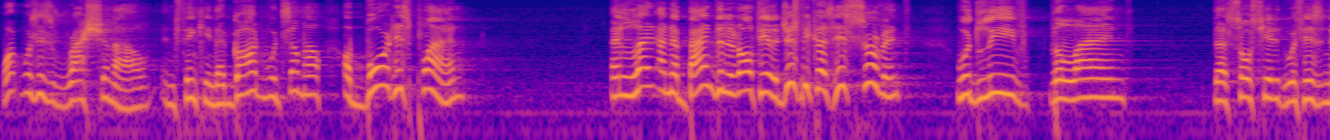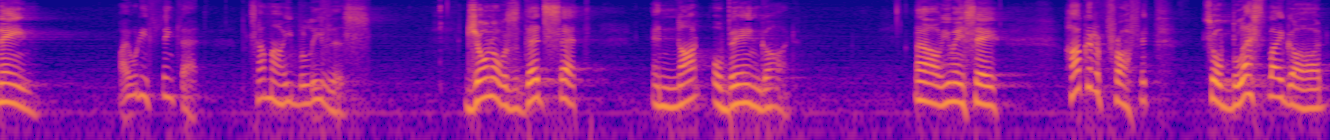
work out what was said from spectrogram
what was his rationale in thinking that God would somehow abort his plan and, let, and abandon it altogether just because his servant would leave the land that associated with his name? Why would he think that? But somehow he believed this. Jonah was dead set in not obeying God. Now, you may say, how could a prophet, so blessed by God,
